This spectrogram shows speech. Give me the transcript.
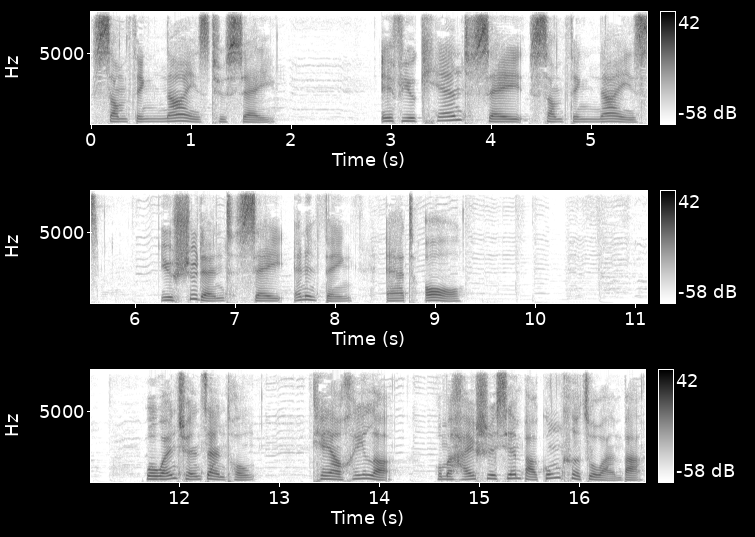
something nice to say. If you can't say something nice, you shouldn't say anything at all. 我完全赞同。天要黑了，我们还是先把功课做完吧。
